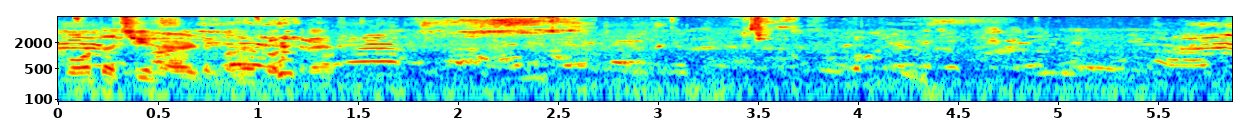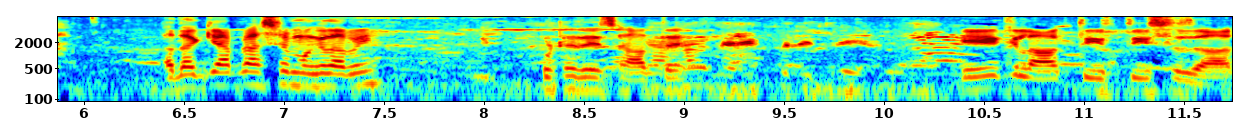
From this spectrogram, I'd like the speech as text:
बहुत अच्छी हाइट वाले बकरे हैं अदा क्या पैसे मंगता भाई? पुठे के हिसाब से एक लाख तीस तीस हज़ार।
